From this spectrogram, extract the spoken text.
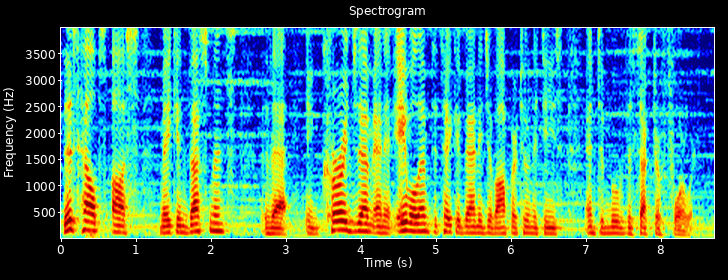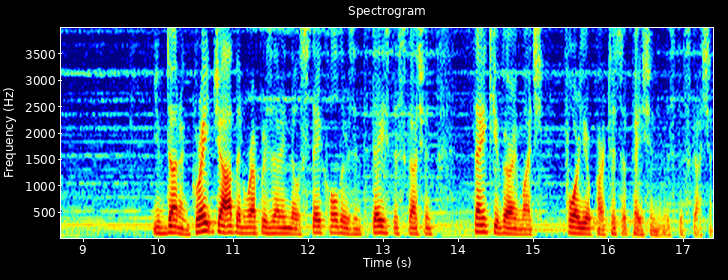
This helps us make investments that encourage them and enable them to take advantage of opportunities and to move the sector forward. You've done a great job in representing those stakeholders in today's discussion. Thank you very much for your participation in this discussion.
